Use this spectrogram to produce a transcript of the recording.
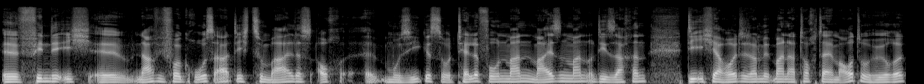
äh, finde ich äh, nach wie vor großartig, zumal das auch äh, Musik ist, so Telefonmann, Meisenmann und die Sachen, die ich ja heute dann mit meiner Tochter im Auto höre.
